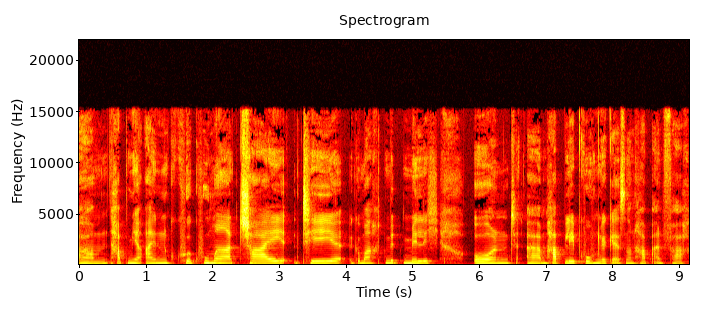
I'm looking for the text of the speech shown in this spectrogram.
ähm, habe mir einen Kurkuma-Chai-Tee gemacht mit Milch und ähm, habe Lebkuchen gegessen und habe einfach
